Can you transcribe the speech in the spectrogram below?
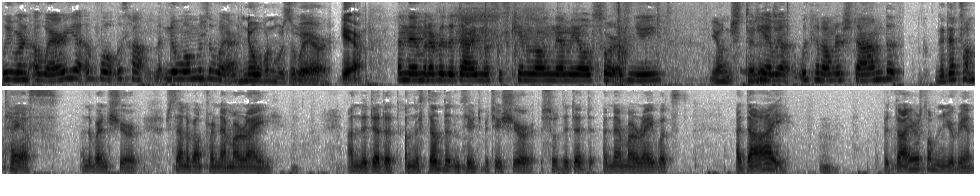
We weren't aware yet of what was happening. No one was aware. No one was aware. Yeah. And then whenever the diagnosis came along, then we all sort of knew. You understood Yeah, it? we, we could understand it. They did some tests and they weren't sure. So then I went for an MRI. And they did it, and they still didn't seem to be too sure. So they did an MRI with a dye, mm. but dye or something in your brain.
